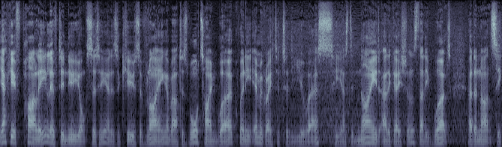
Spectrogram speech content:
Jakiw Palij lived in New York City and is accused of lying about his wartime work when he immigrated to the US. He has denied allegations that he worked at a Nazi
